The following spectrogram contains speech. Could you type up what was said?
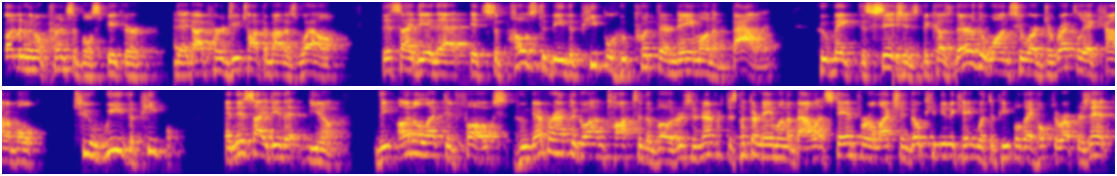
fundamental principle, Speaker, that I've heard you talk about as well. This idea that it's supposed to be the people who put their name on a ballot who make decisions because they're the ones who are directly accountable to we, the people. And this idea that, you know, the unelected folks who never have to go out and talk to the voters, who never have to put their name on a ballot, stand for election, go communicate with the people they hope to represent,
